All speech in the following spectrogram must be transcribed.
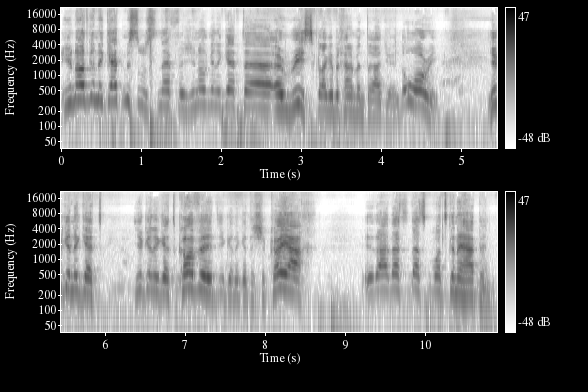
you're not going to get Mr. Nefesh, you're not going to get uh, a risk like a Bechanan ben. Don't worry. You're going to get you're going to get koved, you're going to get the Shekoyach. That, that's, that's what's going to happen.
